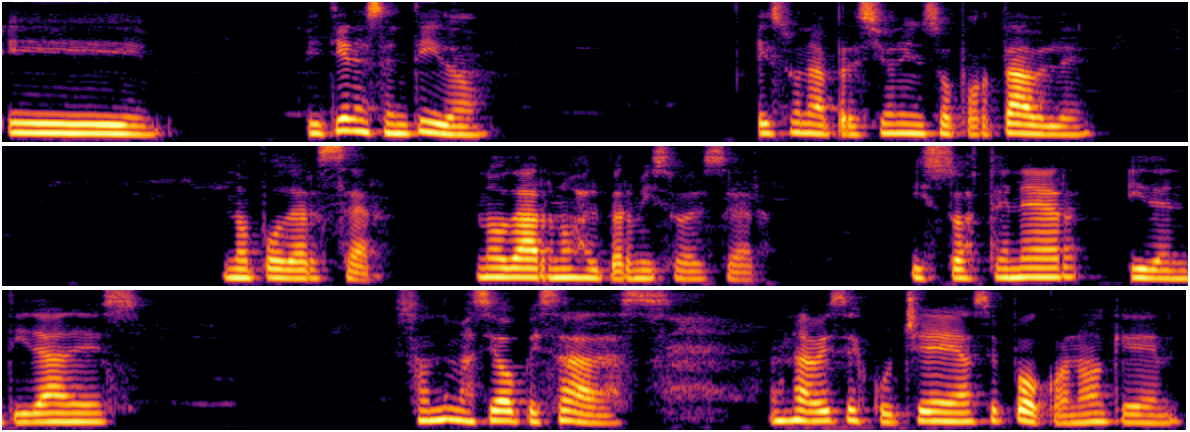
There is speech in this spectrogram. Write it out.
Y, tiene sentido. Es una presión insoportable no poder ser, no darnos el permiso de ser y sostener identidades son demasiado pesadas. Una vez escuché hace poco, ¿no? Que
